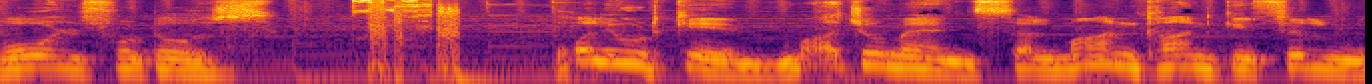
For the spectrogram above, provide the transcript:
बोल्ड फ़ोटोज़ बॉलीवुड के माचो मैन सलमान खान की फ़िल्म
